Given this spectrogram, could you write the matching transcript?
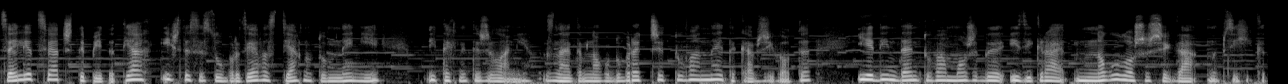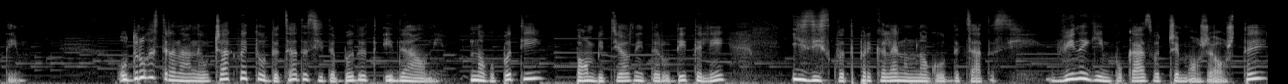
целият свят ще пита тях и ще се съобразява с тяхното мнение и техните желания. Знаете много добре, че това не е така в живота и един ден това може да изиграе много лоша шега на психиката им. От друга страна, не очаквайте от децата си да бъдат идеални. Много пъти по-амбициозните родители изискват прекалено много от децата си. Винаги им показват, че може още,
